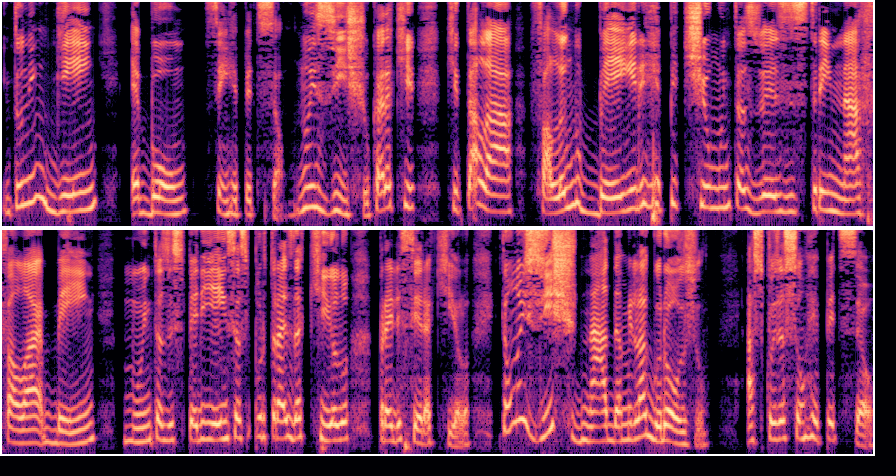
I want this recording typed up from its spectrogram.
Então ninguém é bom sem repetição. Não existe. O cara que, que tá lá falando bem, ele repetiu muitas vezes treinar falar bem, muitas experiências por trás daquilo para ele ser aquilo. Então não existe nada milagroso. As coisas são repetição.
